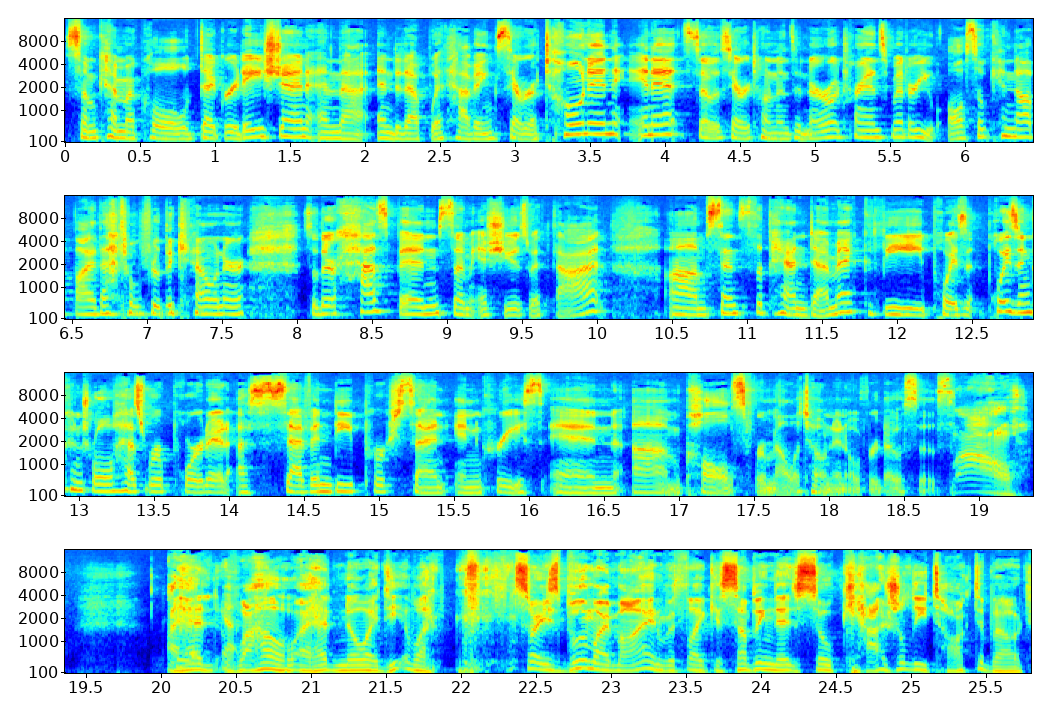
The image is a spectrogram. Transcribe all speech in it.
some chemical degradation and that ended up with having serotonin in it. So serotonin's a neurotransmitter. You also cannot buy that over the counter. So there has been some issues with that. Um, since the pandemic, the poison poison control has reported a 70% increase in um, calls for melatonin overdoses. Wow. I had yeah. wow, I had no idea. Like, sorry, it blew my mind with like something that's so casually talked about.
